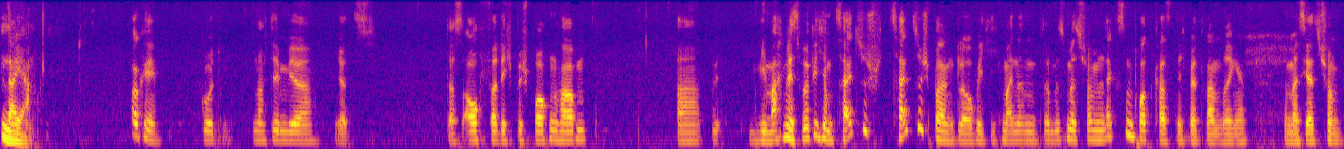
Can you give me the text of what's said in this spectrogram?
Naja, Okay, gut. Nachdem wir jetzt das auch fertig besprochen haben, äh, wir machen es wirklich, um Zeit zu, Zeit zu sparen, glaube ich. Ich meine, da müssen wir es schon im nächsten Podcast nicht mehr dranbringen, wenn wir es jetzt schon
